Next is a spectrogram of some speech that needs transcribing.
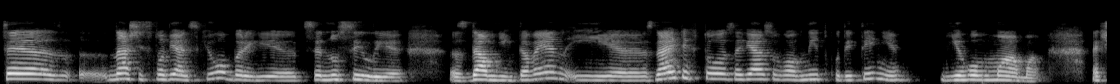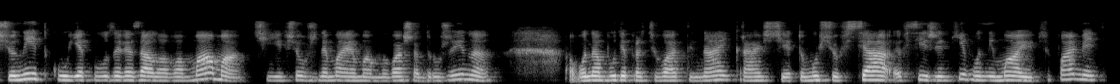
це е, наші слов'янські обереги, це носили з давніх давен. І е, знаєте, хто зав'язував нитку дитині? Його мама. Так що нитку, яку зав'язала вам мама, чи якщо вже немає мами, ваша дружина, вона буде працювати найкраще, тому що вся, всі жінки вони мають цю пам'ять.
